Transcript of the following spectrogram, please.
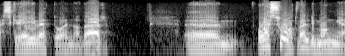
Jeg skrev et og annet der. Um, og jeg så at veldig mange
